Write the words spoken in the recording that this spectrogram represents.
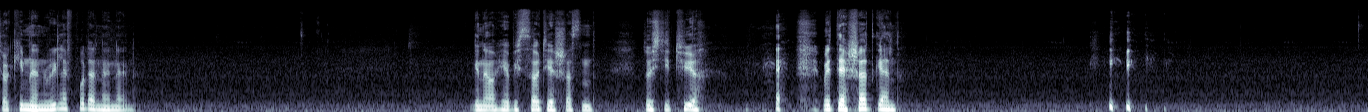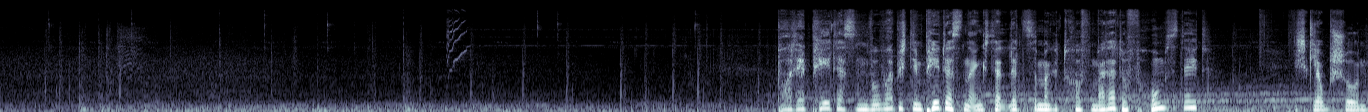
Ist Joachim dein Real Life Bruder? Nein, nein. Genau, hier habe ich Salty erschossen. Durch die Tür. Mit der Shotgun. Boah, der Petersen. Wo habe ich den Petersen eigentlich das letzte Mal getroffen? War das auf Homestead? Ich glaube schon.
